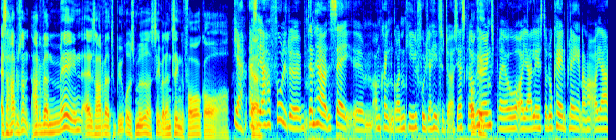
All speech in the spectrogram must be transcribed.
Altså har du, sådan, har du været med ind, altså har du været til byrådsmøder og se, hvordan tingene foregår? Og... Ja, altså Ja. jeg har fulgt øh, den her sag øh, omkring den grønne kilde, fulgte jeg helt til dørs. Jeg skrev Okay. høringsbreve, og jeg læste lokalplaner, og jeg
